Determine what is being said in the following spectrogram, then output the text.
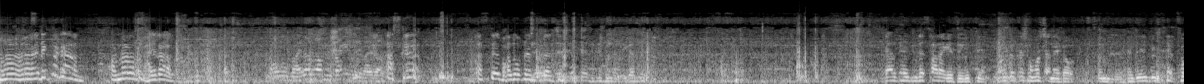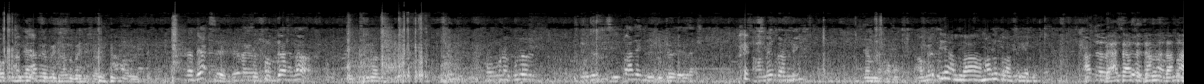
হ্যাঁ হ্যাঁ আপনারা তো ভাইরাল আজকে আজকে ভালো প্রেম করেছে কালকে দুটো সারা গেছে বুঝছেন? ওই তো সমস্যা নেই তো এই দুটো দেখছে সব দেখে না? আমি জানি আমি আল্লাহ আমারও তো আছে। আচ্ছা আচ্ছা আচ্ছা জানা জানা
